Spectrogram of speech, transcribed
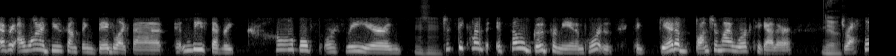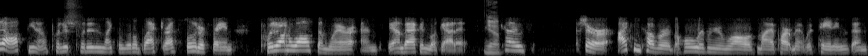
every I want to do something big like that at least every couple or three years mm-hmm. just because it's so good for me and important to get a bunch of my work together yeah. dress it up you know put it put it in like the little black dress floater frame put it on a wall somewhere and stand back and look at it yeah because sure i can cover the whole living room wall of my apartment with paintings and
